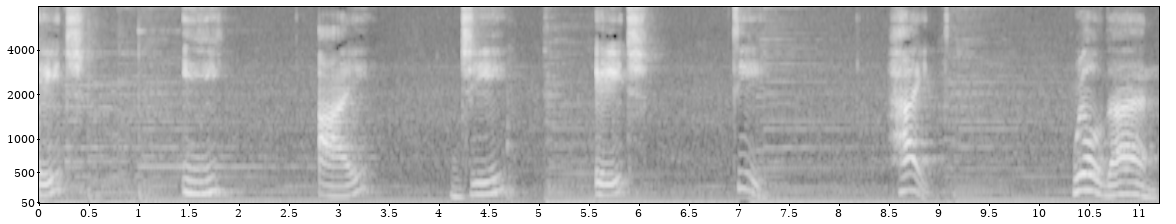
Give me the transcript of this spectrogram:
H E I G H T. Height. Well done.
